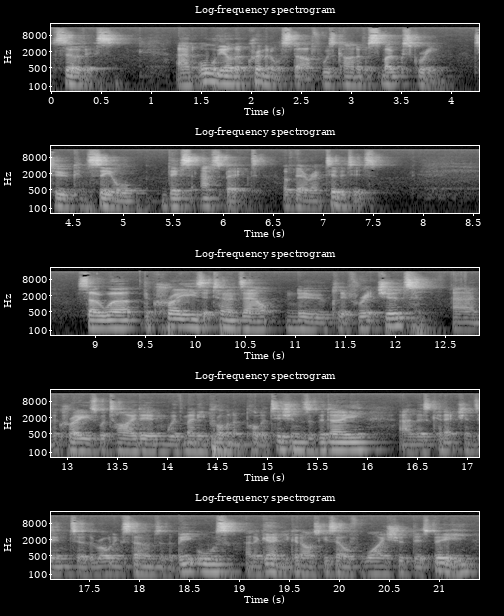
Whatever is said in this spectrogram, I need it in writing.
service. And all the other criminal stuff was kind of a smokescreen to conceal this aspect of their activities. So uh, the Krays, it turns out, knew Cliff Richard, and the Krays were tied in with many prominent politicians of the day, and there's connections into the Rolling Stones and the Beatles. And again, you can ask yourself, why should this be?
